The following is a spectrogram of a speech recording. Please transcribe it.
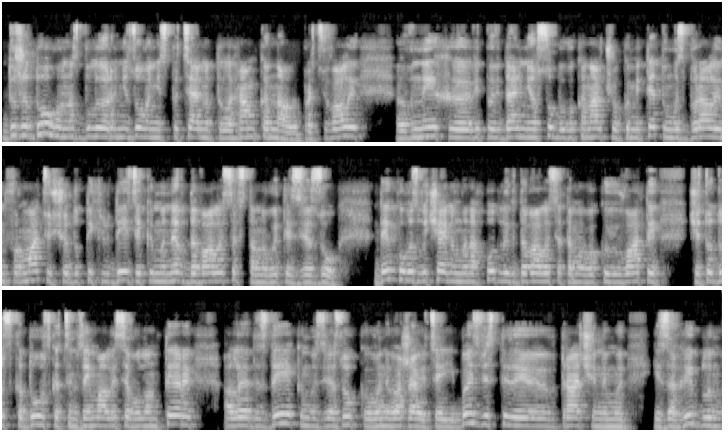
Дуже довго в нас були організовані спеціально телеграм-канали. Працювали в них е, відповідальні особи виконавчого комітету. Ми збирали інформацію щодо тих людей, з якими не вдавалося встановити зв'язок. Декого, звичайно, ми знаходили, вдавалося там евакуювати, чи то до Скадовська цим займалися волонтери, але з деякими зв'язок вони вважаються і безвісти втраченими, і загиблими.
